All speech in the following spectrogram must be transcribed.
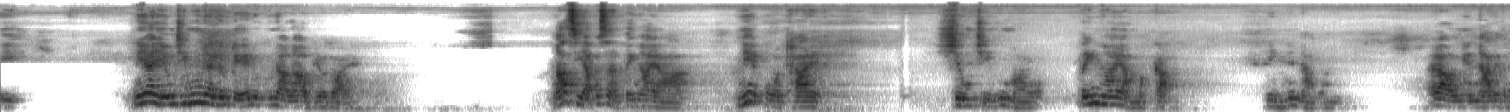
အေး နေကယုံကြည်မှုနဲ့လုပ်တယ်လို့ခုနငါ့ကိုပြောသွားတယ်ငါစီကပတ်စံသိန်း900ကနေပေါ်ထားတဲ့ယုံကြည်မှုမှာတော့သိန်း900မကနေနစ်နာပါအဲ့ဒါကိုနေနားလေတဲ့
